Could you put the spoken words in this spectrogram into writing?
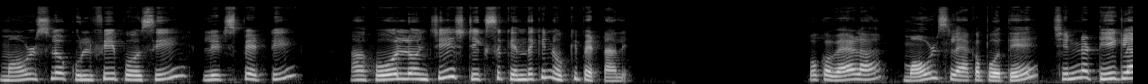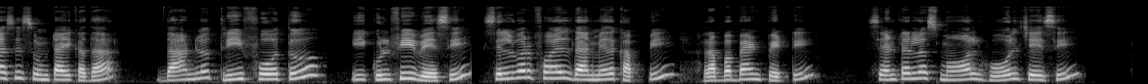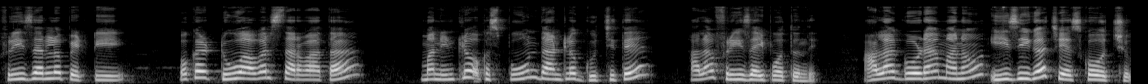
మౌల్డ్స్లో కుల్ఫీ పోసి లిడ్స్ పెట్టి ఆ హోల్లోంచి స్టిక్స్ కిందకి నొక్కి పెట్టాలి. ఒకవేళ మౌల్డ్స్ లేకపోతే చిన్న టీ గ్లాసెస్ ఉంటాయి కదా దానిలో త్రీ ఫోర్త్ ఈ కుల్ఫీ వేసి సిల్వర్ ఫాయిల్ దాని మీద కప్పి రబ్బర్ బ్యాండ్ పెట్టి సెంటర్లో స్మాల్ హోల్ చేసి ఫ్రీజర్లో పెట్టి ఒక టూ అవర్స్ తర్వాత మన ఇంట్లో ఒక స్పూన్ దాంట్లో గుచ్చితే అలా ఫ్రీజ్ అయిపోతుంది. అలా కూడా మనం ఈజీగా చేసుకోవచ్చు.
